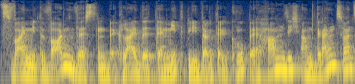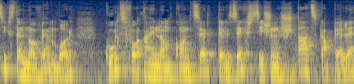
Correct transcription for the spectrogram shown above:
Zwei mit Warnwesten bekleidete Mitglieder der Gruppe haben sich am 23. November kurz vor einem Konzert der Sächsischen Staatskapelle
